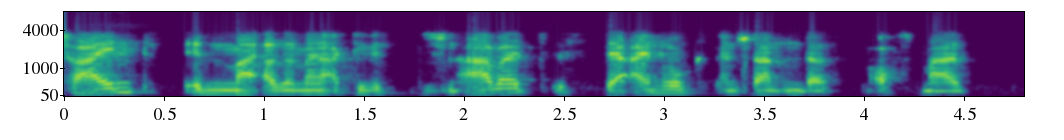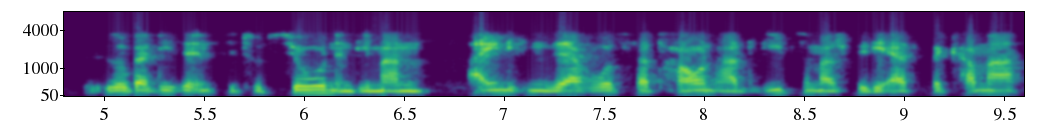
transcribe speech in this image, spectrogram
scheint, in, also in meiner aktivistischen Arbeit ist der Eindruck entstanden, dass oftmals sogar diese Institutionen, in die man eigentlich ein sehr hohes Vertrauen hat, wie zum Beispiel die Ärztekammer,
